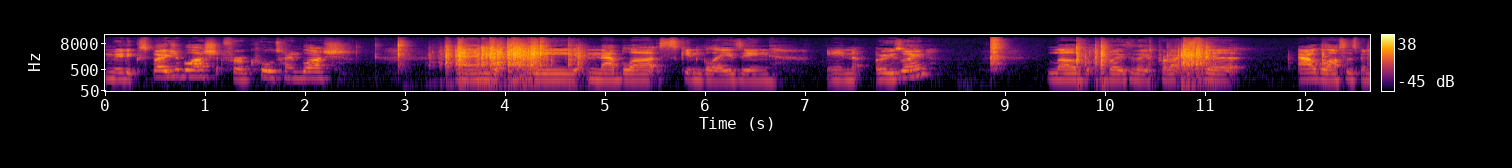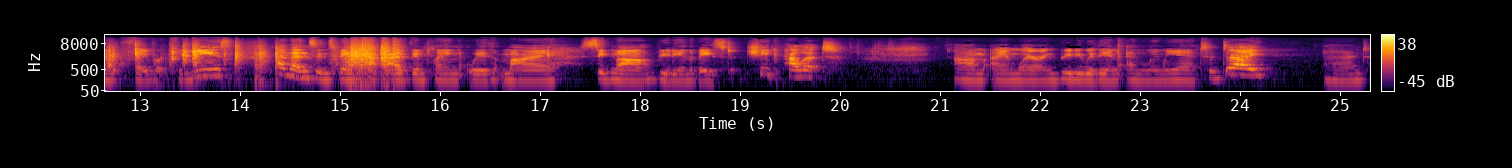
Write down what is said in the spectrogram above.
Mood Exposure Blush for a cool tone blush and the Nabla Skin Glazing in Ozone. Love both of those products. The Hourglass has been a favourite for years. And then since being back, I've been playing with my Sigma Beauty and the Beast cheek palette. Um, I am wearing Beauty Within and Lumiere today. And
